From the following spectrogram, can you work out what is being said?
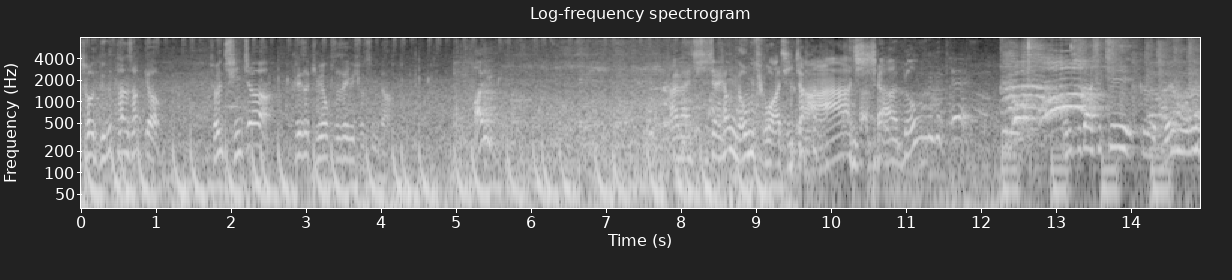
저 느긋한 성격. 전 진짜 그래서 김영욱 선생님이 좋습니다. 아니! 아나 진짜 형 너무 좋아 진짜. 아 진짜. 너무 느긋해. 보시다시피 그 외모는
